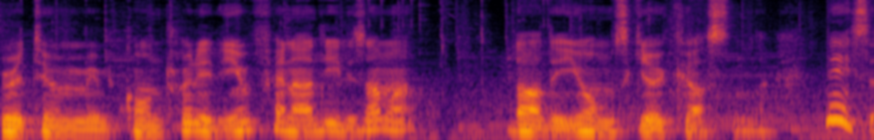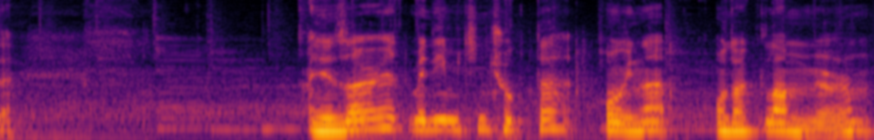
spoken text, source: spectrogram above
üretimimi bir kontrol edeyim. Fena değiliz ama daha da iyi olması gerekiyor aslında. Neyse. E, zarar etmediğim için çok da oyuna odaklanmıyorum.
